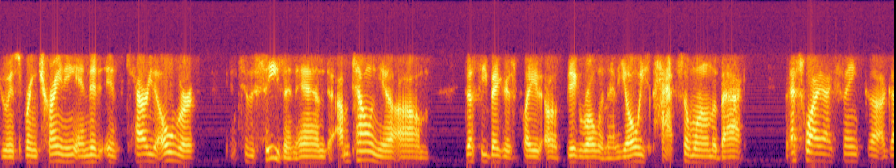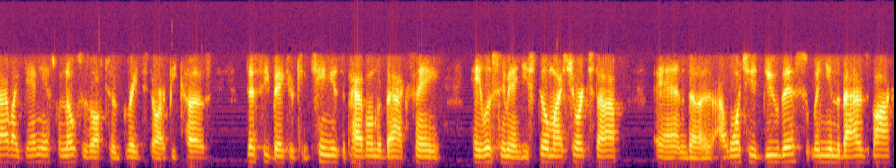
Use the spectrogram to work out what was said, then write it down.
during spring training, and it, it carried over into the season. And I'm telling you, um, Dusty Baker's played a big role in that. He always pats someone on the back. That's why I think uh, a guy like Danny Espinosa is off to a great start because Dusty Baker continues to pat on the back, saying, "Hey, listen, man, you're still my shortstop, and uh, I want you to do this when you're in the batter's box."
